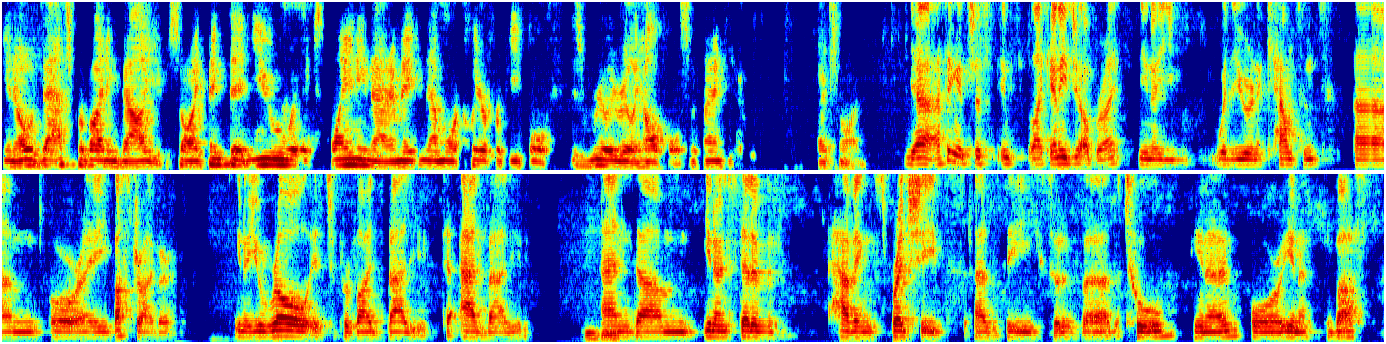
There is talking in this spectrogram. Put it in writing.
you know, that's providing value. So I think that you explaining that and making that more clear for people is really, really helpful. So thank you. Excellent. Yeah, I think it's just it's like any job, right? You know, you, whether you're an accountant um, or a bus driver, you know, your role is to provide value, to add value, mm-hmm. and um, you know, instead of having spreadsheets as the sort of uh, the tool, you know, or you know, the bus,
